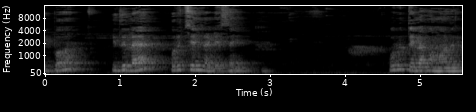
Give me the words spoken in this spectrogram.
இப்போ இதில் ஒரு சின்ன டிசைன் ஒரு திலகம் மாதிரி.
